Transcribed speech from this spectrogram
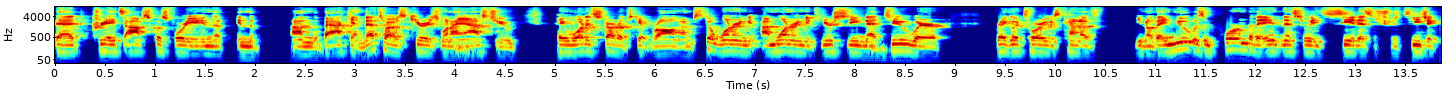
That creates obstacles for you in the in the on the back end. That's why I was curious when I asked you, hey, what did startups get wrong? I'm still wondering, I'm wondering if you're seeing that too, where regulatory was kind of, you know, they knew it was important, but they didn't necessarily see it as a strategic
